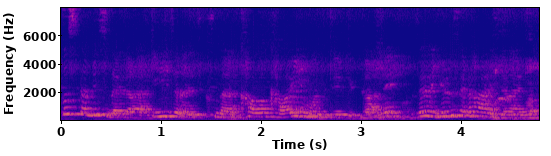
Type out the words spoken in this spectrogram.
としたミスだからいいじゃないですか。そんなかわかわいいもんっていうかね全然許せる範囲じゃないですか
